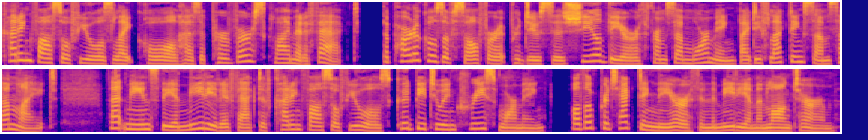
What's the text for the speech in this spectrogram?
Cutting fossil fuels like coal has a perverse climate effect. The particles of sulfur it produces shield the Earth from some warming by deflecting some sunlight. That means the immediate effect of cutting fossil fuels could be to increase warming, although protecting the Earth in the medium and long term.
